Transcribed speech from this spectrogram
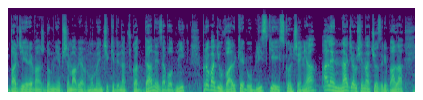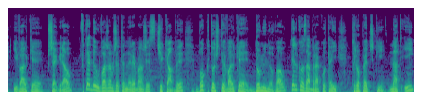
Bardziej rewanż do mnie przemawia w momencie, kiedy na przykład dany zawodnik prowadził walkę, był bliski jej skończenia, ale nadział się na cios rywala i walkę przegrał. Wtedy uważam, że ten rewanż jest ciekawy, bo ktoś tę walkę dominował, tylko zabrakło tej kropeczki nad i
